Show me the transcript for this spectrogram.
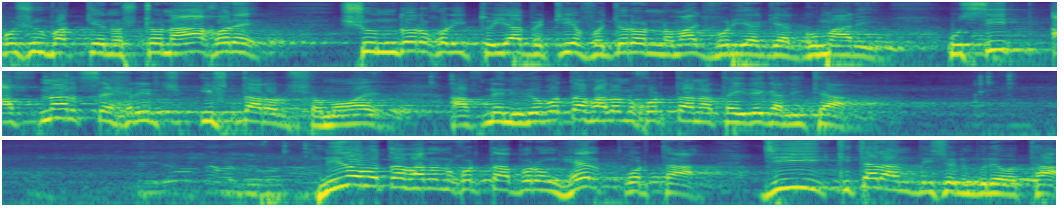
পশু বাক্যে নষ্ট না করে সুন্দর করে তৈয়া বেটিয়ে ফজরের নমাজ ভরিয়া গিয়া গুমারি উচিত আপনার সেহরির ইফতারের সময়। আপনি নিরবতা পালন করতা না তাইরে গালিটা নিরবতা পালন করতা বরং হেল্প করতা জি কিতার আন দিছেন বুড়ে ওঠা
